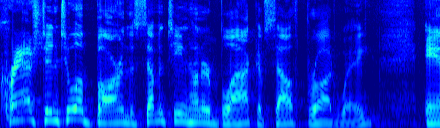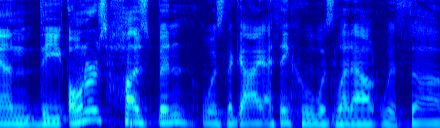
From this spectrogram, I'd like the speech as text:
crashed into a bar in the 1700 block of South Broadway. And the owner's husband was the guy, I think, who was let out with uh,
